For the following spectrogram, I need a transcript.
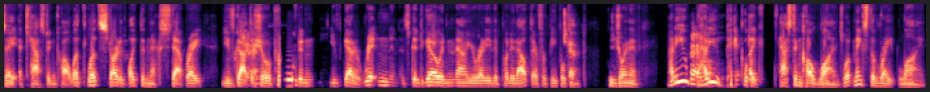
say a casting call? Let's let's start at like the next step, right? You've got the show approved and you've got it written and it's good to go, and now you're ready to put it out there for people to, to join in. How do you Very how do you pick like casting called lines? What makes the right line?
